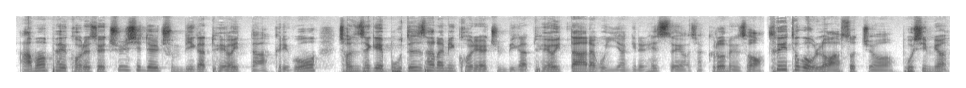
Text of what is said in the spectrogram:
암호화폐 거래소에 출시될 준비가 되어 있다. 그리고 전 세계 모든 사람이 거래할 준비가 되어 있다라고 이야기를 했어요. 자 그러면서 트위터가 올라왔었죠. 보시면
